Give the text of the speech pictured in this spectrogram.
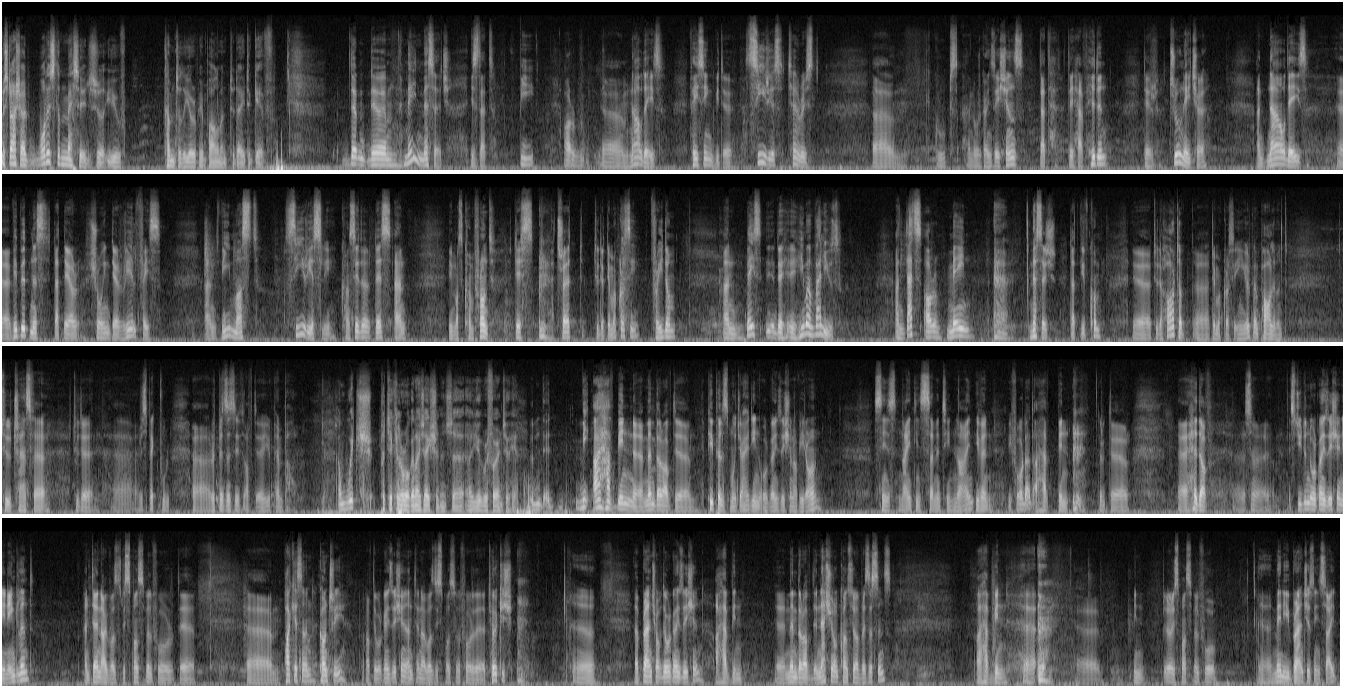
Mr. Ashad, what is the message that you've come to the European Parliament today to give? The, the main message is that we are um, nowadays facing with a serious terrorist um, groups and organizations that they have hidden their true nature and nowadays uh, we witness that they are showing their real face and we must seriously consider this and we must confront this threat to the democracy, freedom, and base uh, the uh, human values. And that's our main message that we've come uh, to the heart of uh, democracy in European Parliament to transfer to the respectful uh, representatives of the European Parliament. And which particular organizations uh, are you referring to here? Um, we, I have been a member of the People's Mujahideen Organization of Iran since 1979. Even before that, I have been the uh, head of uh, a student organization in England, and then I was responsible for the um, Pakistan country of the organization, and then I was responsible for the Turkish uh, branch of the organization. I have been a member of the National Council of Resistance. I have been uh, been responsible for uh, many branches inside.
